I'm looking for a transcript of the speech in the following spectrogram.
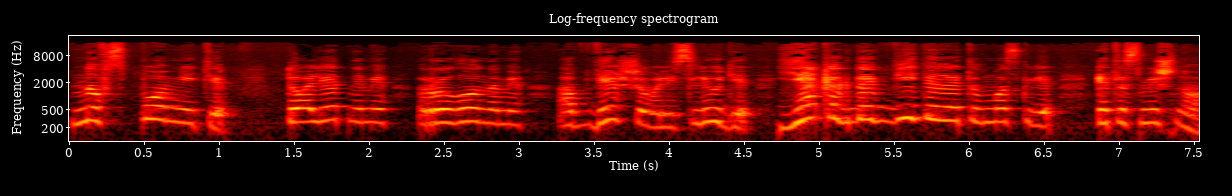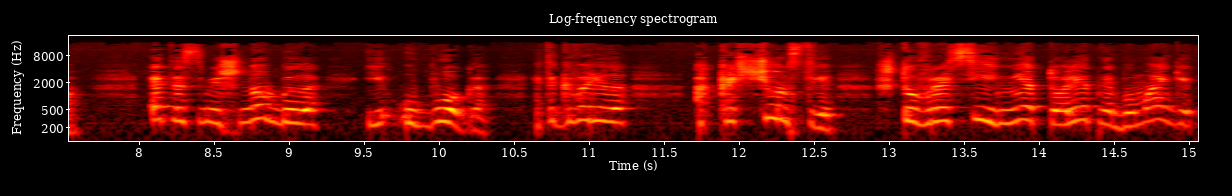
но вспомните – туалетными рулонами обвешивались люди. Я когда видела это в Москве, это смешно. Это смешно было и убого. Это говорило о кощунстве, что в России нет туалетной бумаги,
